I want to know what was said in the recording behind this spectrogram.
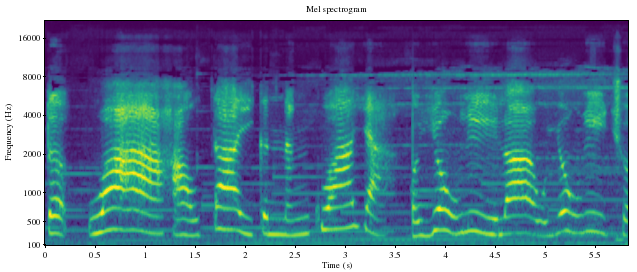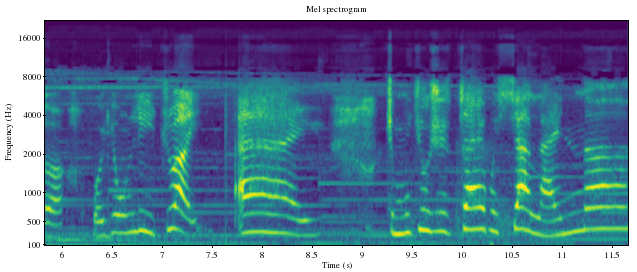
的，哇，好大一个南瓜呀！我用力拉，我用力扯，我用力拽，哎，怎么就是摘不下来呢？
